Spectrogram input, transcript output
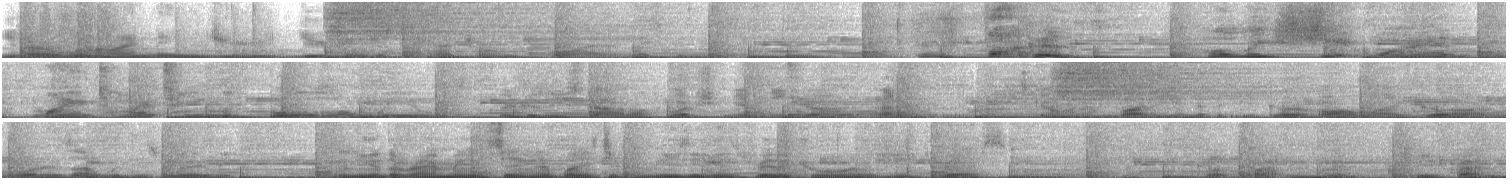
You know, when I need you, you can just catch on fire. That's what you can do. You fuckers! Holy shit, why had my entire team with balls on wheels? Because you start off watching it and you go, I don't really know what's going on. By the end of it, you go, oh my god, what is up with this movie? Then you got the Ram Man standing there plays different music and it's really cool and it's just best. Got button, the cute button.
